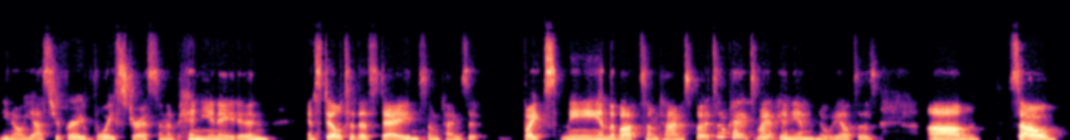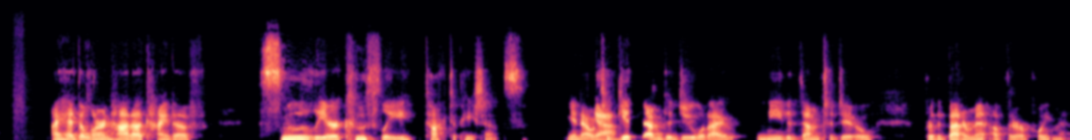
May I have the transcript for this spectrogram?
you know, yes, you're very boisterous and opinionated, and still to this day, sometimes it bites me in the butt sometimes, but it's okay. It's my opinion, nobody else's. Um, so I had to learn how to kind of smoothly or couthly talk to patients, you know, Yeah. to get them to do what I needed them to do for the betterment of their appointment.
